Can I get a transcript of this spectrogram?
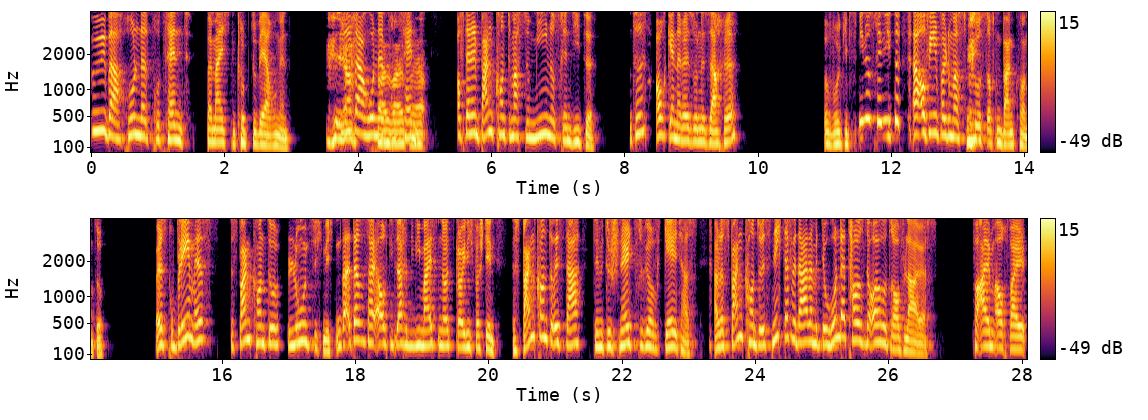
über 100% bei manchen Kryptowährungen. ja, über 100%. teilweise, ja. Auf deinem Bankkonto machst du Minusrendite. Und das ist auch generell so eine Sache. Obwohl, gibt's Minusrendite? Ah, auf jeden Fall, du machst Verlust auf dem Bankkonto. Weil das Problem ist, das Bankkonto lohnt sich nicht. Und das ist halt auch die Sache, die die meisten Leute, glaube ich, nicht verstehen. Das Bankkonto ist da, damit du schnell Zugriff auf Geld hast. Aber das Bankkonto ist nicht dafür da, damit du hunderttausende Euro drauf lagerst. Vor allem auch, weil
